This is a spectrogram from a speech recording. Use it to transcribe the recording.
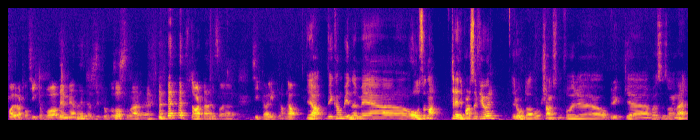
har vi i hvert fall kikka på hva de mener, de som sitter oppe hos oss. Så det er start der, så har jeg kikka litt. Ja. Ja, vi kan begynne med Ålesund, da. Tredjeplass i fjor. Rota bort sjansen for opprykk på høstsesongen her.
